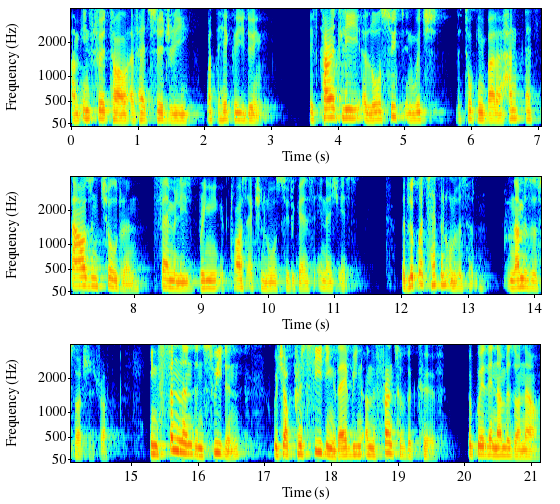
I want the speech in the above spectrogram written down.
I'm infertile, I've had surgery. What the heck are you doing? There's currently a lawsuit in which they're talking about a, hundred, a thousand children, families bringing a class action lawsuit against NHS. But look what's happened all of a sudden. The numbers have started to drop. In Finland and Sweden, which are preceding, they've been on the front of the curve. Look where their numbers are now.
